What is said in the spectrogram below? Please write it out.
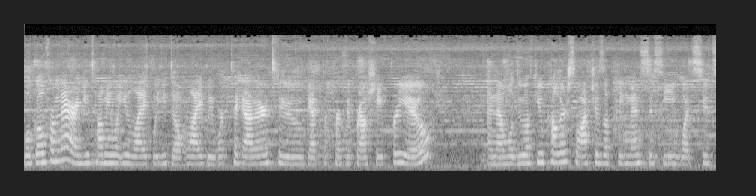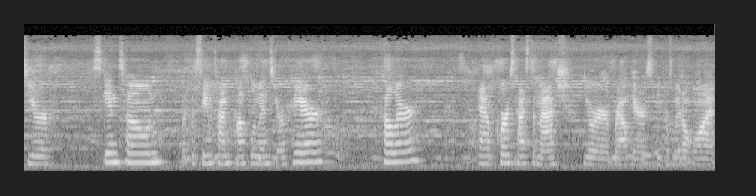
we'll go from there. And you tell me what you like, what you don't like. We work together to get the perfect brow shape for you. And then we'll do a few color swatches of pigments to see what suits your skin tone, but at the same time complements your hair color. And of course has to match your brow hairs because we don't want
